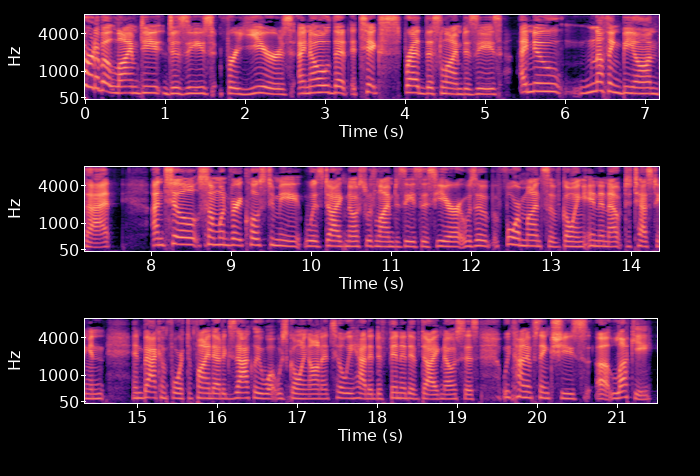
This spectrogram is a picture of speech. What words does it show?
I've heard about Lyme d- disease for years. I know that ticks spread this Lyme disease. I knew nothing beyond that until someone very close to me was diagnosed with Lyme disease this year. It was a four months of going in and out to testing and, and back and forth to find out exactly what was going on until we had a definitive diagnosis. We kind of think she's uh, lucky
